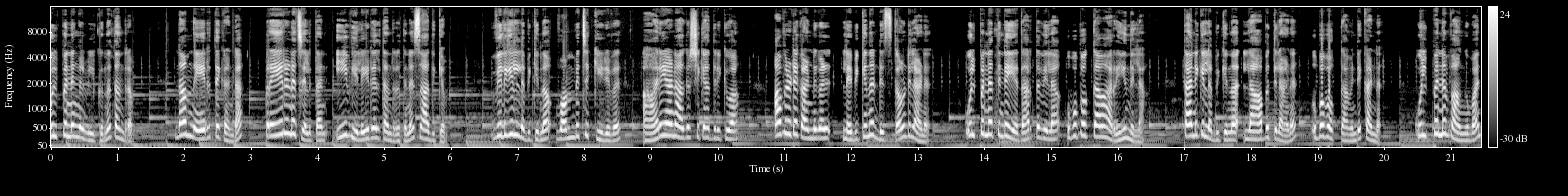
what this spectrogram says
ഉൽപ്പന്നങ്ങൾ വിൽക്കുന്ന തന്ത്രം. നാം നേരത്തെ കണ്ട പ്രേരണ ചെലുത്താൻ ഈ വിലയിടൽ തന്ത്രത്തിന് സാധിക്കും. വിലയിൽ ലഭിക്കുന്ന വമ്പിച്ച കിഴിവ് ആരെയാണ് ആകർഷിക്കാതിരിക്കുക? അവരുടെ കണ്ണുകൾ ലഭിക്കുന്ന ഡിസ്കൗണ്ടിലാണ് ഉൽപ്പന്നത്തിന്റെ യഥാർത്ഥ വില ഉപഭോക്താവ് അറിയുന്നില്ല. തനിക്ക് ലഭിക്കുന്ന ലാഭത്തിലാണ് ഉപഭോക്താവിന്റെ കണ്ണ്. ഉൽപ്പന്നം വാങ്ങുവാൻ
